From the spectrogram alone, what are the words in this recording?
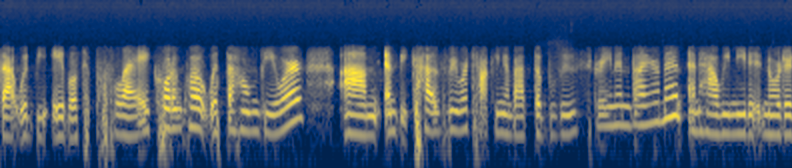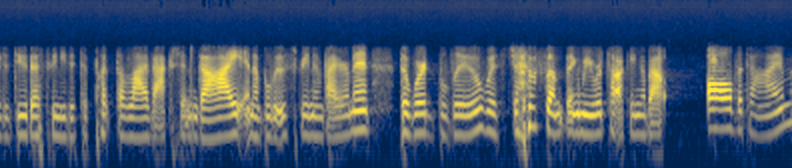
that would be able to play, quote unquote, with the home viewer. Um, and because we were talking about the blue screen environment and how we needed, in order to do this, we needed to put the live action guy in a blue screen environment, the word blue was just something we were talking about all the time.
